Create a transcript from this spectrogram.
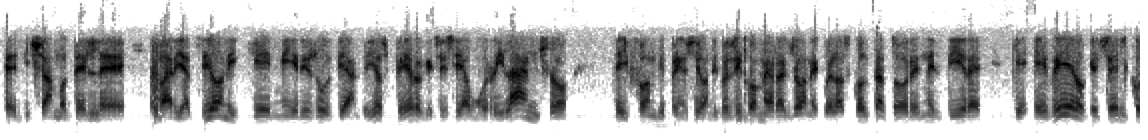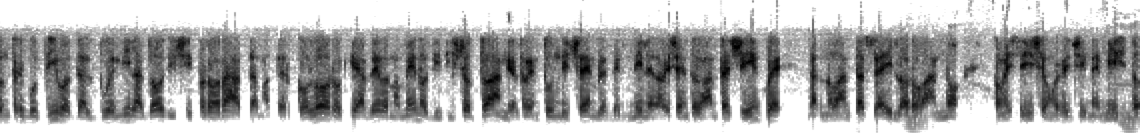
eh, diciamo delle variazioni che mi risulti, anzi io spero che ci sia un rilancio dei fondi pensioni, così come ha ragione quell'ascoltatore nel dire che è vero che c'è il contributivo dal 2012 pro rata, ma per coloro che avevano meno di 18 anni al 31 dicembre del 1995, dal 96 loro hanno, come si dice, un regime misto.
